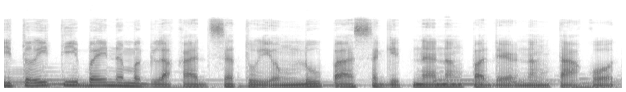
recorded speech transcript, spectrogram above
ito ay tibay na maglakad sa tuyong lupa sa gitna ng pader ng takot.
